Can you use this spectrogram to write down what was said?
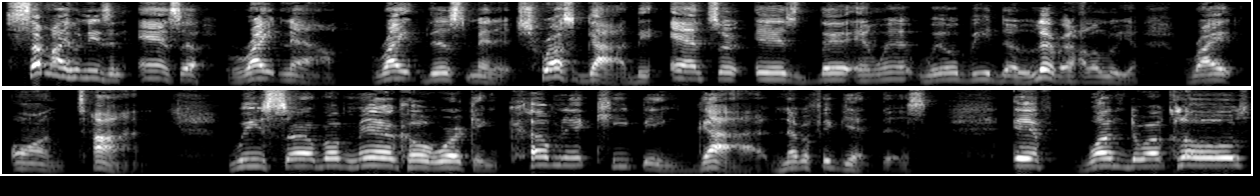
somebody who needs an answer right now, right this minute. Trust God. The answer is there and it will be delivered. Hallelujah. Right on time. We serve a miracle working, covenant keeping God. Never forget this. If one door closed,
